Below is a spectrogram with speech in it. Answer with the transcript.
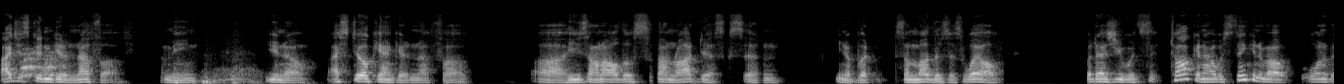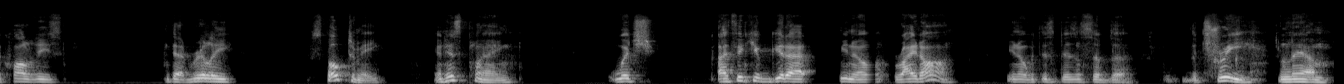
I just couldn't get enough of. I mean, you know, I still can't get enough of. Uh, he's on all those Sun Ra discs and, you know, but some others as well. But as you were talking, I was thinking about one of the qualities that really spoke to me in his playing, which I think you get at, you know, right on, you know, with this business of the the tree limb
